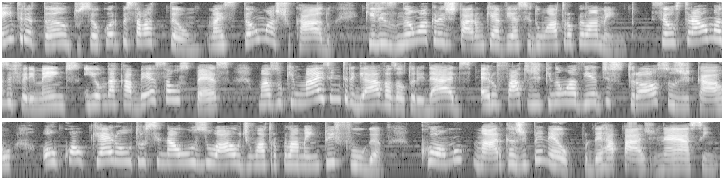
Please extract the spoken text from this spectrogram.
Entretanto, seu corpo estava tão, mas tão machucado que eles não acreditaram que havia sido um atropelamento. Seus traumas e ferimentos iam da cabeça aos pés, mas o que mais intrigava as autoridades era o fato de que não havia destroços de carro ou qualquer outro sinal usual de um atropelamento e fuga, como marcas de pneu por derrapagem, né? Assim,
